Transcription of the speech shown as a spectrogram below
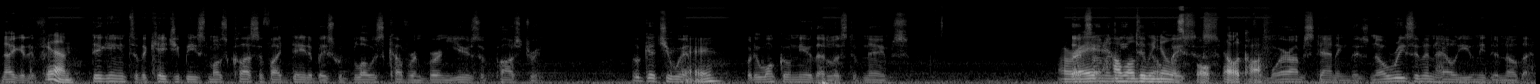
Negative. Yeah. Digging into the KGB's most classified database would blow his cover and burn years of posturing. He'll get you in, Okay. but he won't go near that list of names. All That's right. How well do we know this basis. Belikov? From where I'm standing, there's no reason in hell you need to know that.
